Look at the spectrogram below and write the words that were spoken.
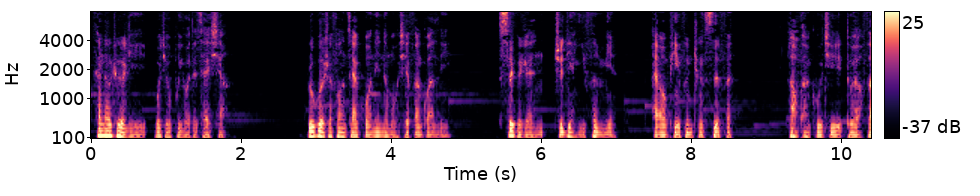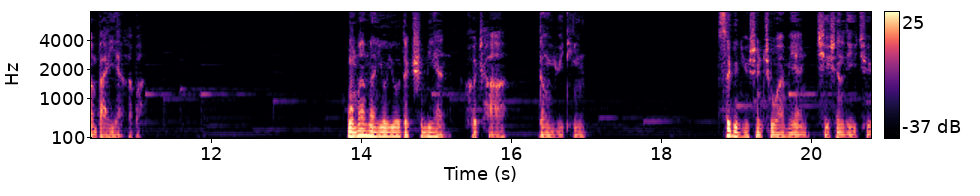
看到这里，我就不由得在想：如果是放在国内的某些饭馆里，四个人只点一份面，还要平分成四份，老板估计都要翻白眼了吧？我慢慢悠悠地吃面喝茶，等雨停。四个女生吃完面，起身离去。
